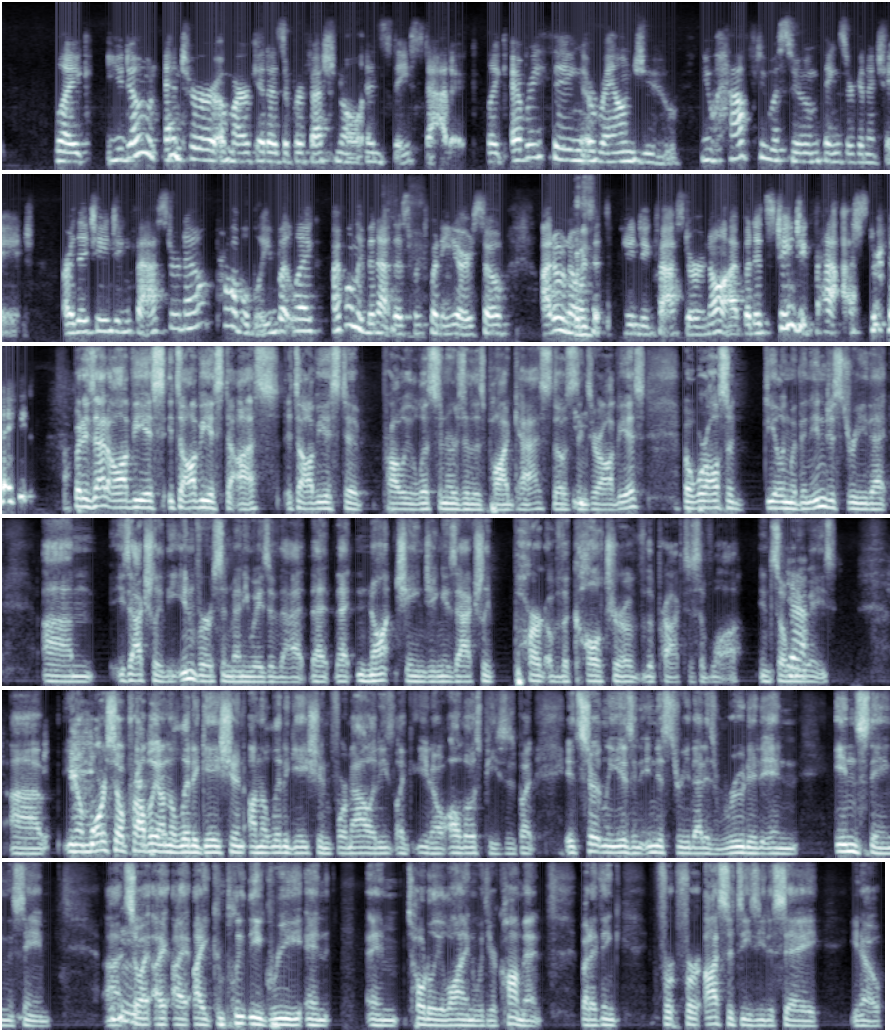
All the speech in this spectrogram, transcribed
like you don't enter a market as a professional and stay static. Like everything around you, you have to assume things are going to change. Are they changing faster now? Probably, but like I've only been at this for 20 years, so I don't know if it's changing faster or not, but it's changing fast, right? But is that obvious? It's obvious to us. It's obvious to probably listeners of this podcast. Those things are obvious. But we're also dealing with an industry that um, is actually the inverse in many ways of that. That that not changing is actually part of the culture of the practice of law in so yeah. many ways. Uh, you know, more so probably on the litigation on the litigation formalities, like you know all those pieces. But it certainly is an industry that is rooted in in staying the same. Uh, mm-hmm. So I, I, I completely agree, and and totally aligned with your comment. But I think for for us, it's easy to say, you know,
